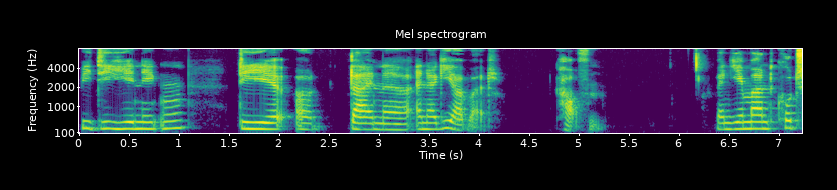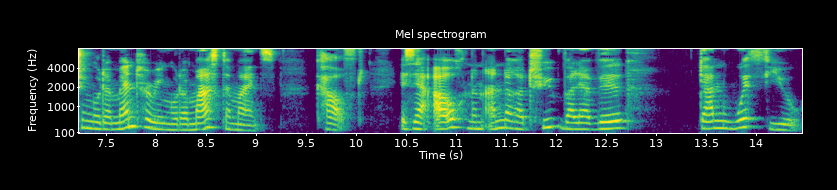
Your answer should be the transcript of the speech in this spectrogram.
wie diejenigen, die äh, deine Energiearbeit kaufen. Wenn jemand Coaching oder Mentoring oder Masterminds kauft, ist er auch ein anderer Typ, weil er will done with you.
